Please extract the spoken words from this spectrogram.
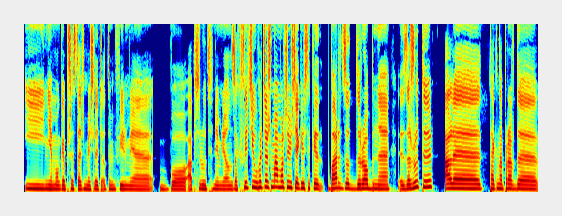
i nie mogę przestać myśleć o tym filmie, bo absolutnie mnie on zachwycił, chociaż mam oczywiście jakieś takie bardzo drobne zarzuty, ale tak naprawdę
